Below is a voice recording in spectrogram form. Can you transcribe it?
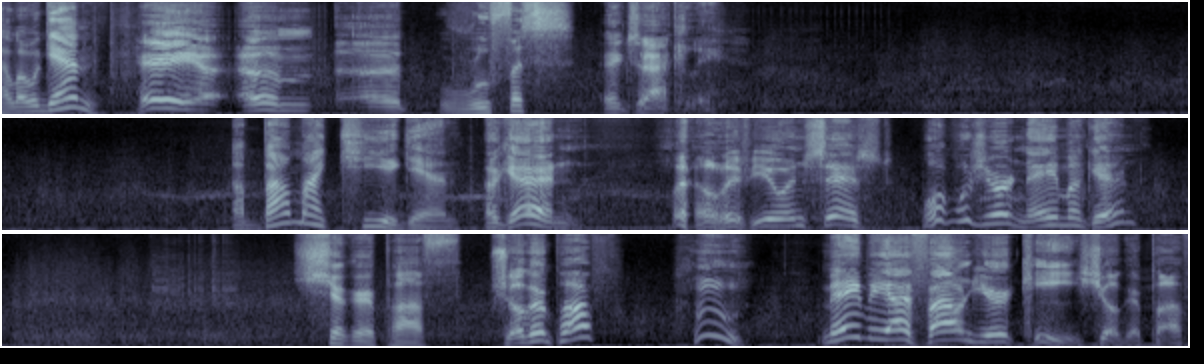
Hello again, Hey, uh, um, uh, Rufus. exactly. About my key again. Again? Well, if you insist. What was your name again? Sugar Puff. Sugar Puff? Hmm. Maybe I found your key, Sugar Puff,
